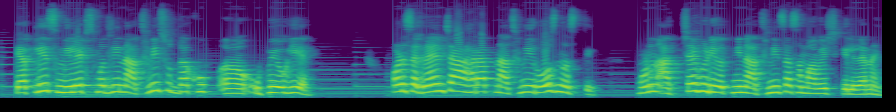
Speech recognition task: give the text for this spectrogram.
त्यातलीच मिलेट्स मधली नाचणी सुद्धा खूप उपयोगी आहे. पण सगळ्यांच्या आहारात नाचणी रोज नसते म्हणून आजच्या व्हिडिओत मी नाचणीचा समावेश केलेला नाही.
